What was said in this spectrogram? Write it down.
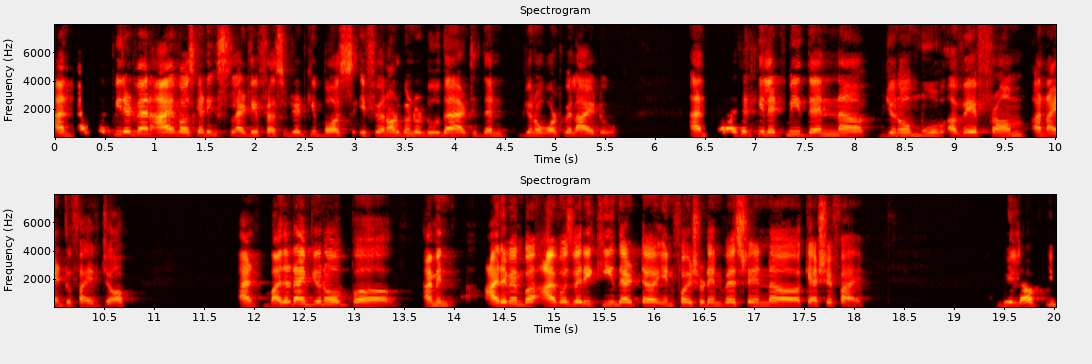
and that's the period when i was getting slightly frustrated ki boss if you're not going to do that then you know what will i do and I said, "Ki, let me then, uh, you know, move away from a nine to five job. And by the time, you know, I mean, I remember I was very keen that uh, Info should invest in uh, Cashify. We loved you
